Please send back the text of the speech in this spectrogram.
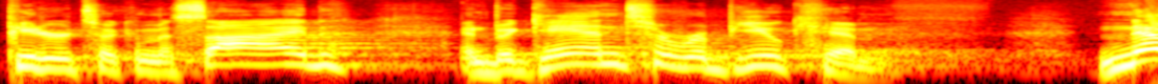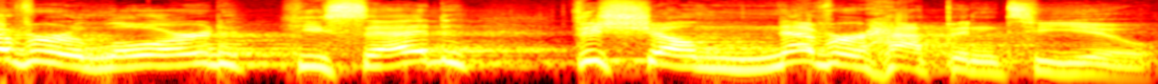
Peter took him aside and began to rebuke him. Never, Lord, he said, this shall never happen to you.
